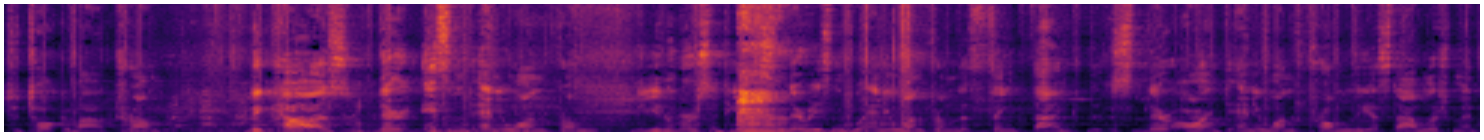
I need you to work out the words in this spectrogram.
to talk about Trump because there isn't anyone from the universities, there isn't anyone from the think tank, there aren't anyone from the establishment.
